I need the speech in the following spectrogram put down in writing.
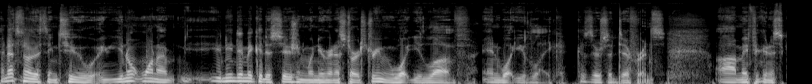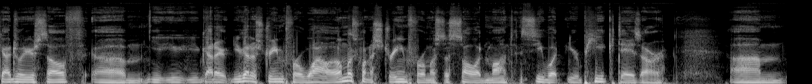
and that's another thing too. You don't want to you need to make a decision when you're going to start streaming what you love and what you like because there's a difference. Um, if you're going to schedule yourself um, you, you, you gotta you gotta stream for a while. I almost want to stream for almost a solid month and see what your peak days are um,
